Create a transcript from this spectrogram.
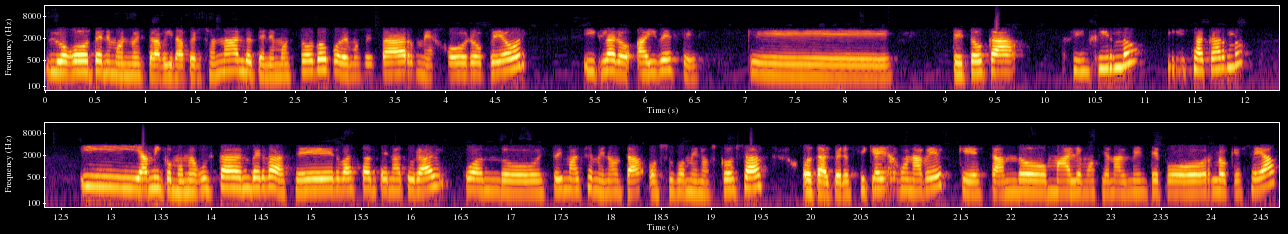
luego tenemos nuestra vida personal, lo tenemos todo, podemos estar mejor o peor y claro, hay veces que te toca fingirlo y sacarlo y a mí como me gusta en verdad ser bastante natural, cuando estoy mal se me nota o subo menos cosas o tal, pero sí que hay alguna vez que estando mal emocionalmente por lo que sea,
